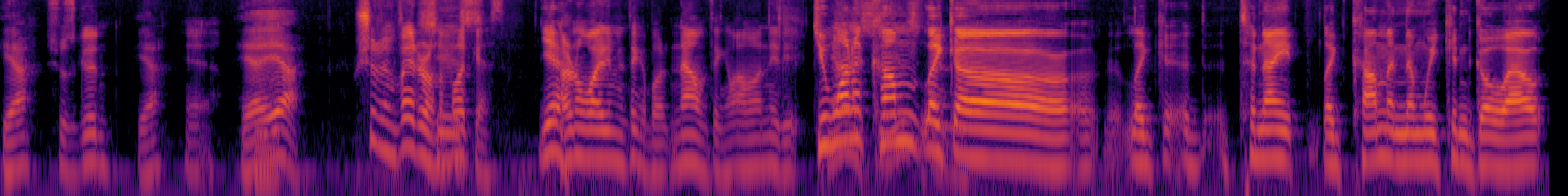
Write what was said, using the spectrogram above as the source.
Yeah, She was good. yeah, Yeah, yeah, yeah. we should have invited her on the was- podcast. Yeah. I don't know why I didn't even think about it. Now I'm thinking I'm an idiot. Do you Yeah, want to come is like uh like uh, tonight? Like come and then we can go out.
